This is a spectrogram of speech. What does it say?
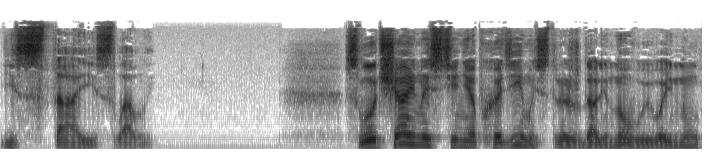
из стаи славной. Случайность и необходимость страждали новую войну.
